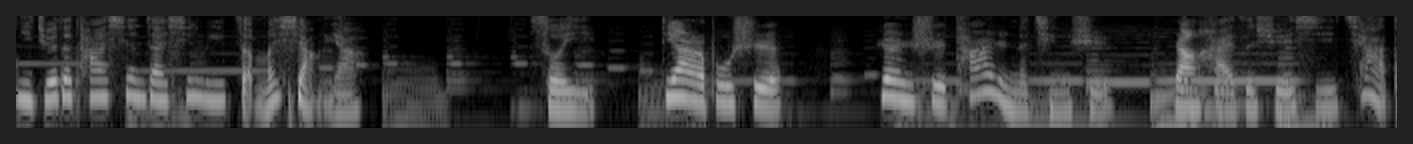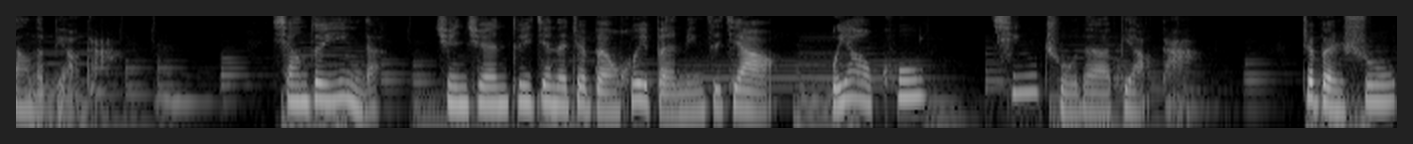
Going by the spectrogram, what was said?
你觉得他现在心里怎么想呀？所以，第二步是。认识他人的情绪，让孩子学习恰当的表达。相对应的，圈圈推荐的这本绘本名字叫《不要哭，清楚的表达》。这本书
